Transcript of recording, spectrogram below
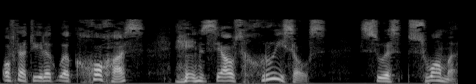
of natuurlik ook goggas en selfs groeisels soos swamme.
